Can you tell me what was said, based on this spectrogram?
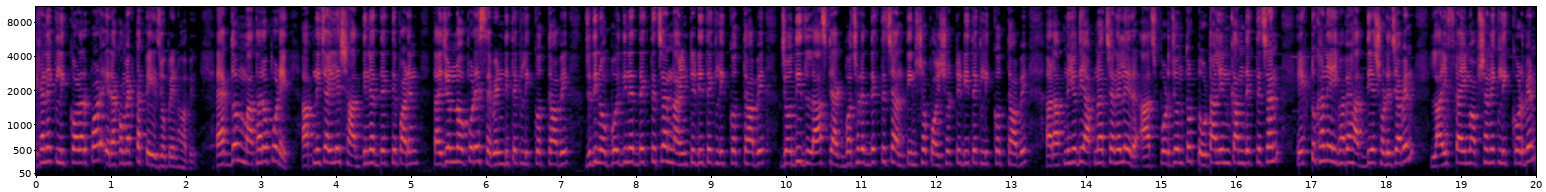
এখানে ক্লিক করার পর এরকম একটা পেজ ওপেন হবে। একদম মাথার ওপরে আপনি চাইলে সাত দিনের দেখতে পারেন, তাই জন্য ওপরে সেভেন ডিতে ক্লিক করতে হবে। যদি নব্বই দিনের দেখতে চান নাইনটি ডিতে ক্লিক করতে হবে। যদি লাস্ট এক বছরের দেখতে চান, তিনশো পঁয়ষট্টি ডিতে ক্লিক করতে হবে। আর আপনি যদি আপনার চ্যানেলের আজ পর্যন্ত টোটাল ইনকাম দেখতে চান, একটুখানি এইভাবে হাত দিয়ে সরে যাবেন লাইফ টাইম অপশানে ক্লিক করবেন,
